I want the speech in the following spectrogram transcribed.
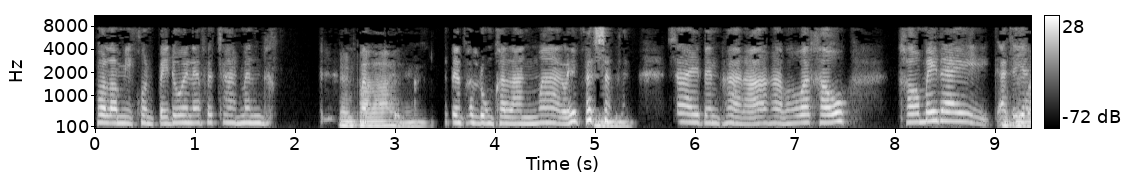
พอเรามีคนไปด้วยนะพระอาจารย์มันเป็นภาระเป็นพลุงพลังมากเลยพระอาจารย์ใช่เป็นภาระค่ะ เพราะว่าเขาเขาไม่ได้อาจจะยัง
